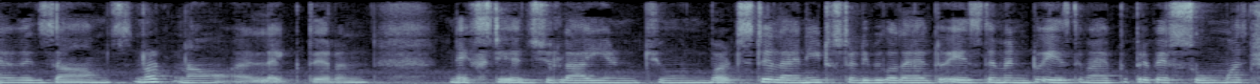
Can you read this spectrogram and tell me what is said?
have exams. Not now. I like they're in next year july and june. But still i need to study because i have to ace them and to ace them i have to prepare so much.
